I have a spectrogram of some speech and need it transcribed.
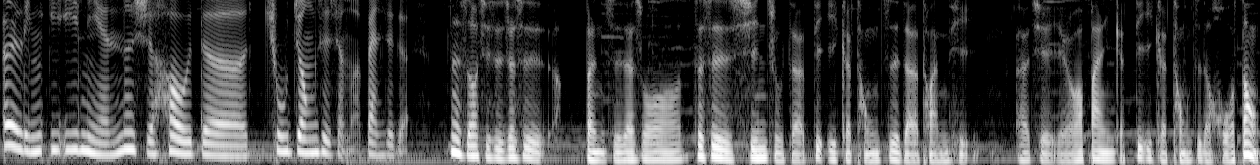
二零一一年那时候的初衷是什么？办这个？那时候其实就是本质的说，这是新竹的第一个同志的团体，而且也要办一个第一个同志的活动。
